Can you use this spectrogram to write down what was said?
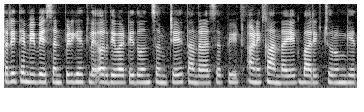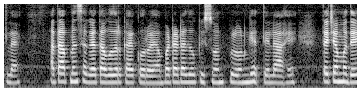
तर इथे मी बेसन पीठ घेतले अर्धी वाटी दोन चमचे तांदळाचं पीठ आणि कांदा एक बारीक चिरून घेतला आहे आता आपण सगळ्यात अगोदर काय करूया? बटाटा जो किसून पिळून घेतलेला आहे त्याच्यामध्ये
